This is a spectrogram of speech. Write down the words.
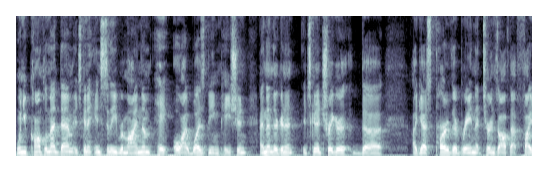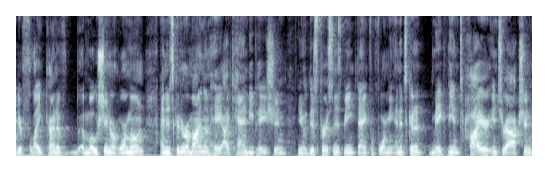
when you compliment them, it's going to instantly remind them, hey, oh, I was being patient. And then they're going to, it's going to trigger the, I guess, part of their brain that turns off that fight or flight kind of emotion or hormone. And it's going to remind them, hey, I can be patient. You know, this person is being thankful for me. And it's going to make the entire interaction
